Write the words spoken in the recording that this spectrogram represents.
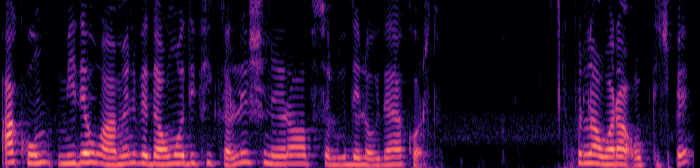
Acum, mii de oameni vedeau modificările și nu erau absolut deloc de acord. Până la ora 18,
